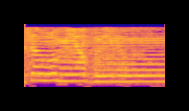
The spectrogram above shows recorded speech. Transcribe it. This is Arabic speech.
أنفسهم يظلمون.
